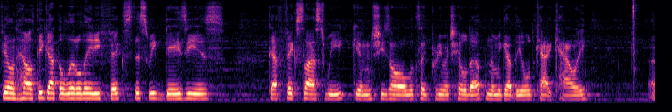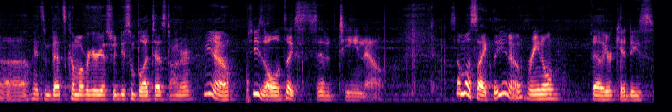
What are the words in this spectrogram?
feeling healthy. Got the little lady fixed this week. Daisy is got fixed last week, and she's all looks like pretty much healed up. And then we got the old cat Callie. Uh, we had some vets come over here yesterday do some blood test on her. You know, she's old. It's like 17 now. So most likely, you know, renal failure, kidneys,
